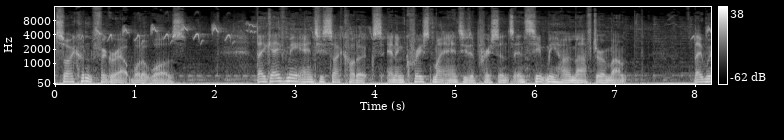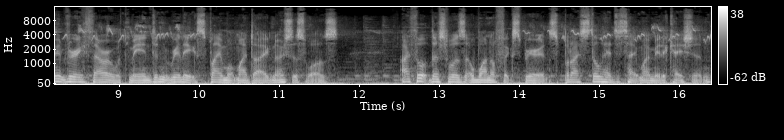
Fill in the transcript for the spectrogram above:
so I couldn't figure out what it was. They gave me antipsychotics and increased my antidepressants and sent me home after a month. They weren't very thorough with me and didn't really explain what my diagnosis was. I thought this was a one off experience, but I still had to take my medication.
